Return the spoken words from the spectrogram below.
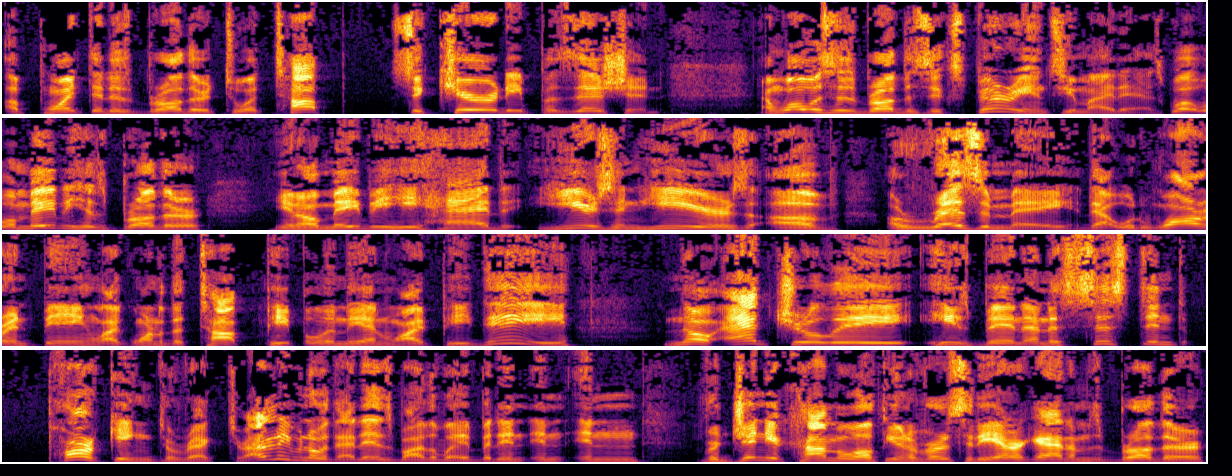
appointed his brother to a top security position. And what was his brother's experience, you might ask? Well, well, maybe his brother you know, maybe he had years and years of a resume that would warrant being like one of the top people in the NYPD. No, actually, he's been an assistant parking director. I don't even know what that is, by the way, but in, in, in Virginia Commonwealth University, Eric Adams' brother,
